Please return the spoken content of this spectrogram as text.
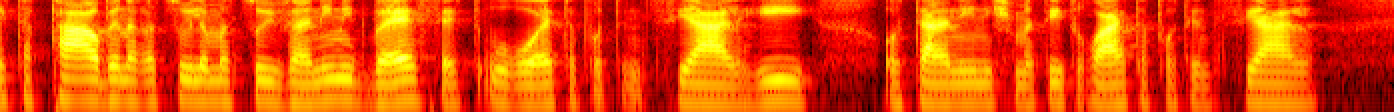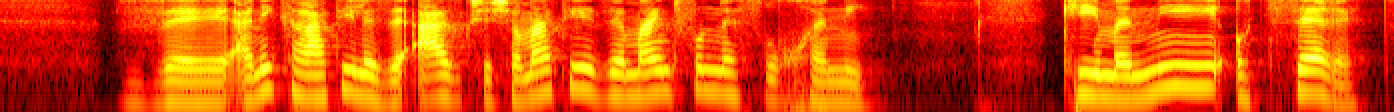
את הפער בין הרצוי למצוי ואני מתבאסת, הוא רואה את הפוטנציאל, היא, אותה אני נשמתית, רואה את הפוטנציאל. ואני קראתי לזה אז, כששמעתי את זה, מיינדפולנס רוחני. כי אם אני עוצרת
